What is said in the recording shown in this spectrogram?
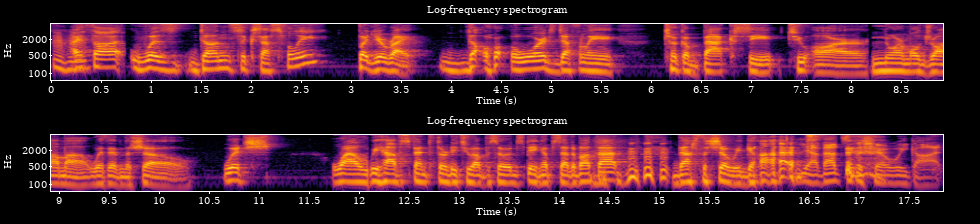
Mm-hmm. I thought was done successfully, but you're right. The awards definitely took a backseat to our normal drama within the show, which while we have spent 32 episodes being upset about that, that's the show we got. Yeah, that's the show we got.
